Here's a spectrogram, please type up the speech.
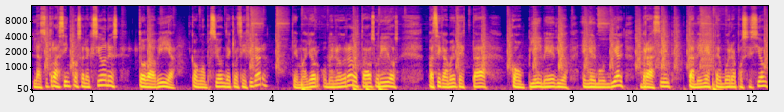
Las otras cinco selecciones todavía con opción de clasificar de mayor o menor grado. Estados Unidos básicamente está con pie y medio en el Mundial. Brasil también está en buena posición.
